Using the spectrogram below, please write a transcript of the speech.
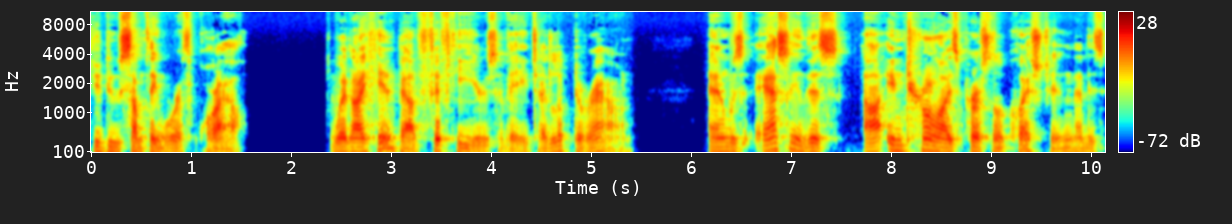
to do something worthwhile. When I hit about 50 years of age, I looked around and was asking this uh, internalized personal question that is,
